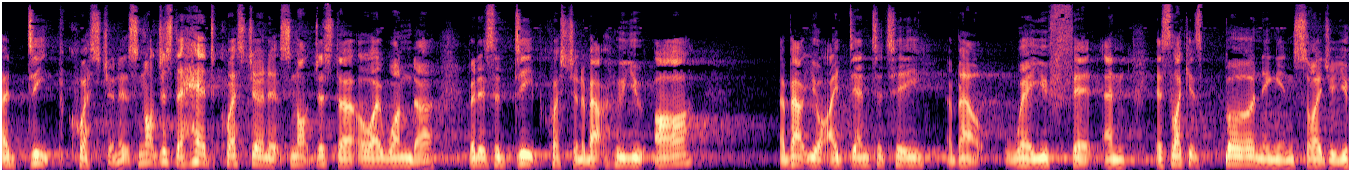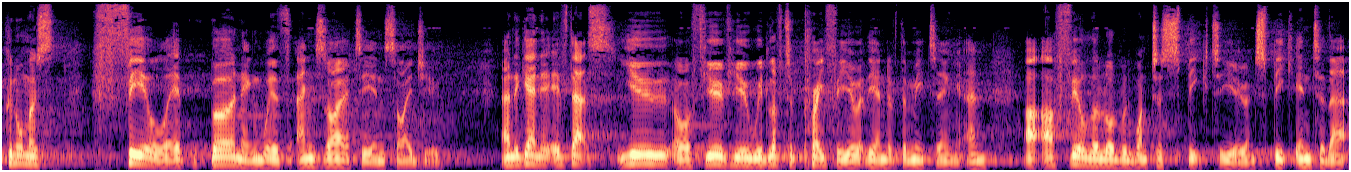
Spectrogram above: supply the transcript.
a deep question. It's not just a head question, it's not just a, oh, I wonder, but it's a deep question about who you are, about your identity, about where you fit. And it's like it's burning inside you. You can almost feel it burning with anxiety inside you. And again, if that's you or a few of you, we'd love to pray for you at the end of the meeting. And I, feel the Lord would want to speak to you and speak into that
